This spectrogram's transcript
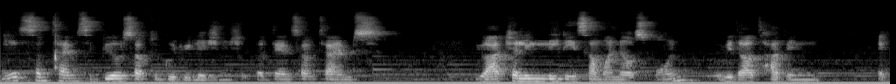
yes, sometimes it builds up to good relationship. But then sometimes you're actually leading someone else on without having a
